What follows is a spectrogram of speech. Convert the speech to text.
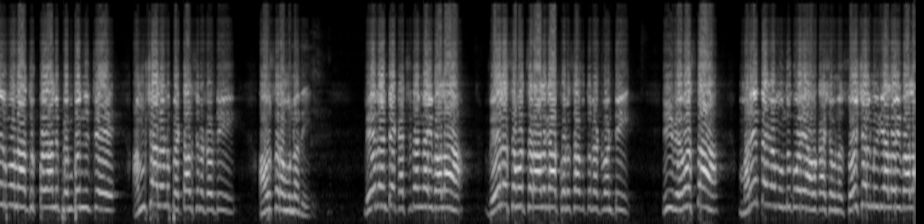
నిర్మూలన దృక్పథాన్ని పెంపొందించే అంశాలను పెట్టాల్సినటువంటి అవసరం ఉన్నది. లేదంటే ఖచ్చితంగా ఇవాళ వేల సంవత్సరాలుగా కొనసాగుతున్నటువంటి ఈ వ్యవస్థ మరింతగా ముందుకు పోయే అవకాశం ఉన్నది. సోషల్ మీడియాలో ఇవాళ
